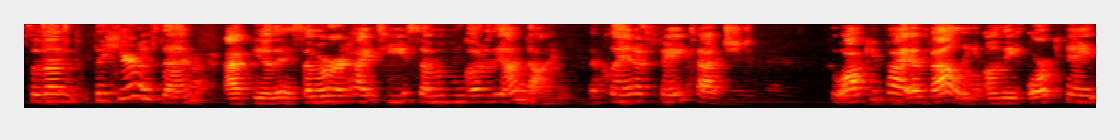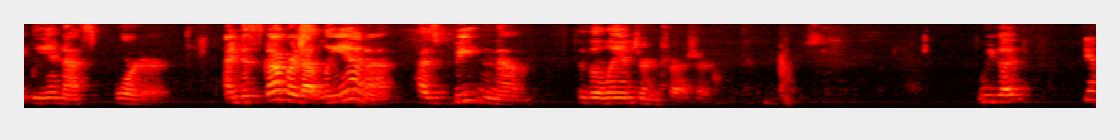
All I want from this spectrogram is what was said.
So then the heroes then, you know, they, some are at high tea, some of them go to the Undying, the clan of Fey Touched, who occupy a valley on the Orkney Leoness border, and discover that Leanna has beaten them to the lantern treasure. We good? Yeah,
